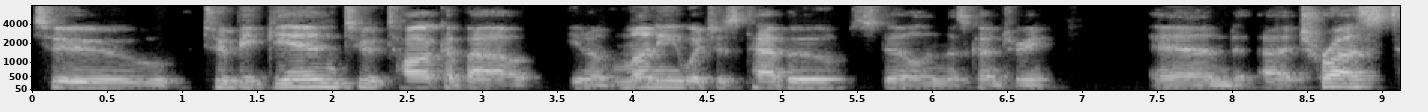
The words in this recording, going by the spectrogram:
to to begin to talk about you know money, which is taboo still in this country, and uh, trust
